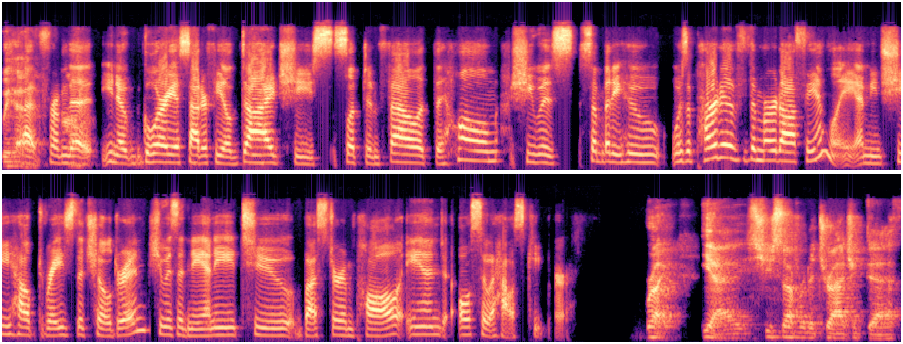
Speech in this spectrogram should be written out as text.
We uh, from the you know gloria satterfield died she slipped and fell at the home she was somebody who was a part of the murdaugh family i mean she helped raise the children she was a nanny to buster and paul and also a housekeeper Right. Yeah, she suffered a tragic death,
